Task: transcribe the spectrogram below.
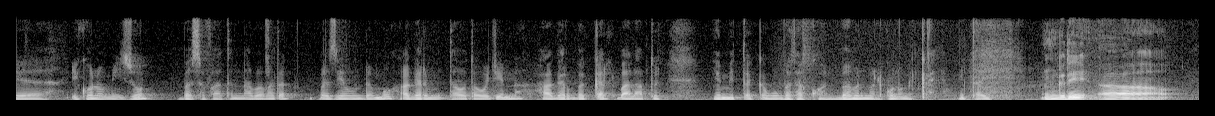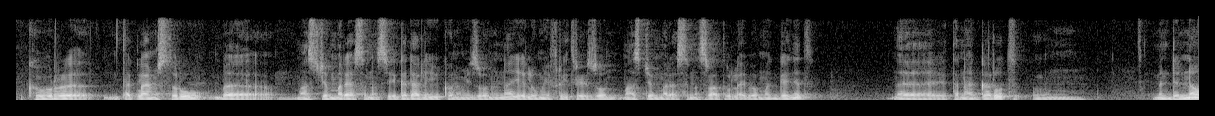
የኢኮኖሚ ዞን በስፋትና በመጠን በዚያውም ደግሞ ሀገር የምታወጣው ወጪና ሀገር በቀል ባለሀብቶች የሚጠቀሙበት አኳኋን በምን መልኩ ነው የሚታየው? እንግዲህ ክቡር ጠቅላይ ሚኒስትሩ በማስጀመሪያ ስነ የገዳ ልዩ ኢኮኖሚ ዞን እና የሉሜ free trade zone ማስጀመሪያ ስነስርዓቱ ላይ በመገኘት የተናገሩት ምንድን ነው?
